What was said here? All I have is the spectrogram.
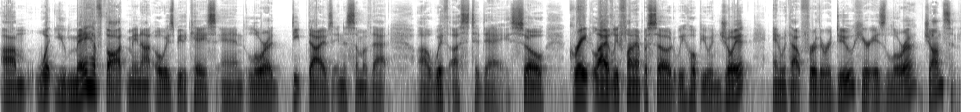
Um, what you may have thought may not always be the case, and Laura deep dives into some of that uh, with us today. So, great, lively, fun episode. We hope you enjoy it. And without further ado, here is Laura Johnson.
